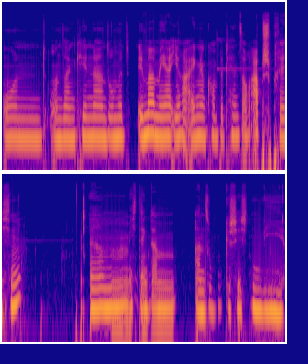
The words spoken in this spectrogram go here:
und unseren Kindern somit immer mehr ihre eigene Kompetenz auch absprechen. Ähm, ich denke dann an so Geschichten wie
